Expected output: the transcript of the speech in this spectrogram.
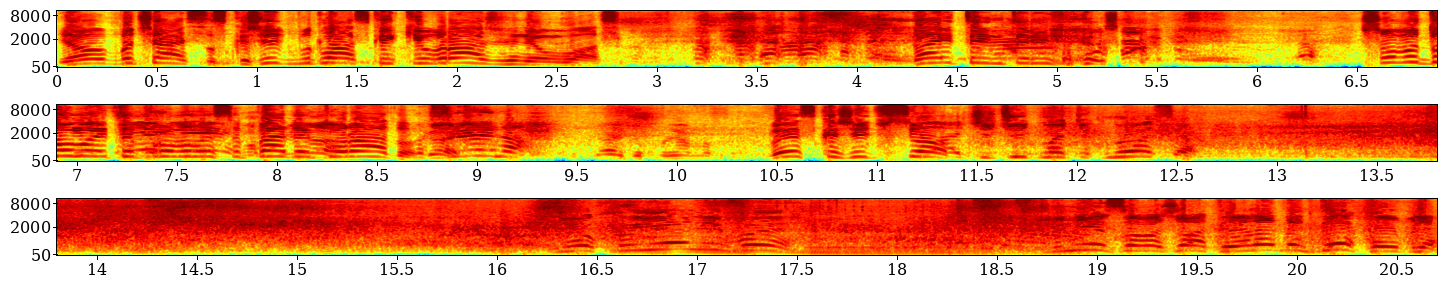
Я обачаюся, скажіть, будь ласка, які враження у вас? Дайте інтерв'юшку. Що ви думаєте про велосипеди Корадо? Ви скажіть все. Чуть-чуть матюкнувся. Не охуєлі ви? Мені заважати, я не дихаю, бля.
